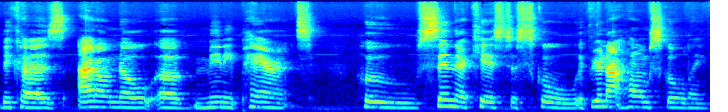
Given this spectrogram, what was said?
because I don't know of many parents who send their kids to school if you're not homeschooling.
